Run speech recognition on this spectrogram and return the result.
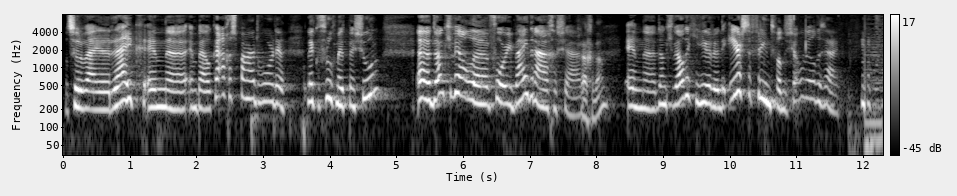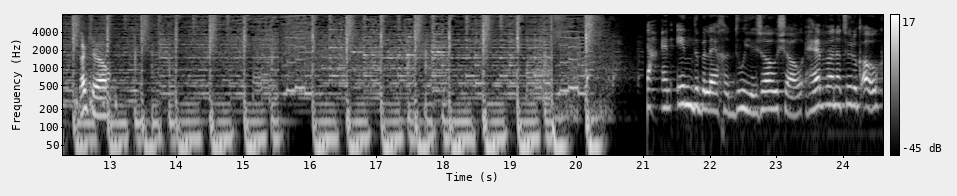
wat zullen wij eh, rijk en, eh, en bij elkaar gespaard worden. Lekker vroeg met pensioen. Eh dankjewel eh voor je bijdrage, Sjaak. Graag gedaan. En dankjewel dat je hier de eerste vriend van de show wilde zijn. Dankjewel. Ja, en in de beleggen doe je show hebben we natuurlijk ook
